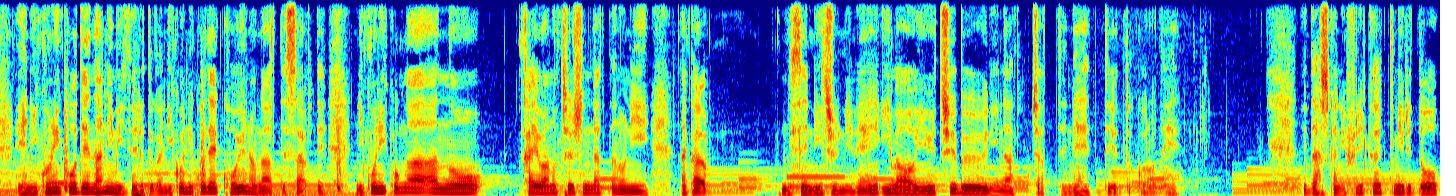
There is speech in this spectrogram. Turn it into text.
「えニコニコで何見てる?」とか「ニコニコでこういうのがあってさ」ってニコニコがあの会話の中心だったのになんか2022年今は YouTube になっちゃってねっていうところで。で確かに振り返ってみると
